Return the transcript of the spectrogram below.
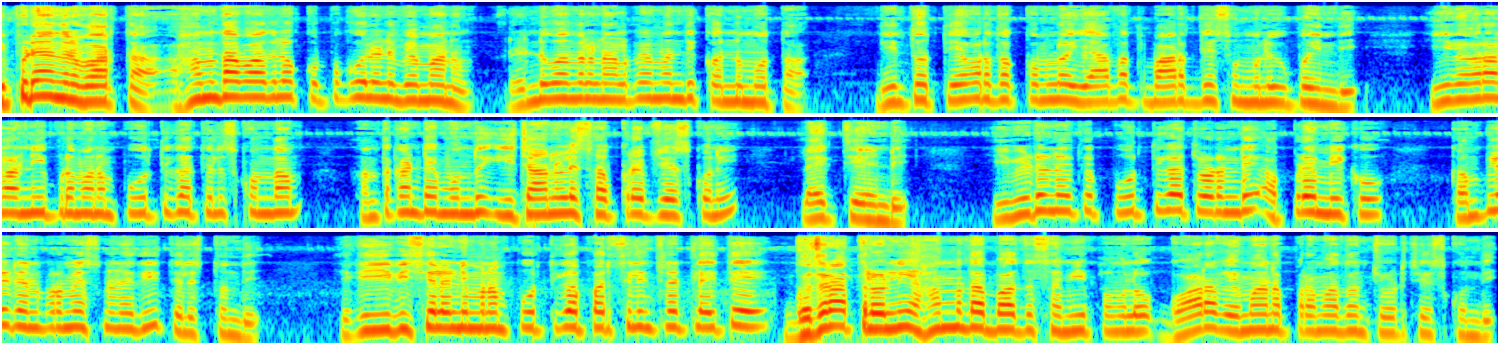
ఇప్పుడే అందిన వార్త అహ్మదాబాద్లో కుప్పకూలిన విమానం రెండు వందల నలభై మంది కన్నుమూత. దీంతో తీవ్ర దుఃఖంలో యావత్ భారతదేశం మునిగిపోయింది. ఈ వివరాలన్నీ ఇప్పుడు మనం పూర్తిగా తెలుసుకుందాం. అంతకంటే ముందు ఈ ఛానల్ని సబ్స్క్రైబ్ చేసుకొని లైక్ చేయండి. ఈ వీడియోని అయితే పూర్తిగా చూడండి. అప్పుడే మీకు కంప్లీట్ ఇన్ఫర్మేషన్ అనేది తెలుస్తుంది. ఇక ఈ విషయాలన్నీ మనం పూర్తిగా పరిశీలించినట్లయితే గుజరాత్లోని అహ్మదాబాద్ సమీపంలో ఘోర విమాన ప్రమాదం చోటు చేసుకుంది.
